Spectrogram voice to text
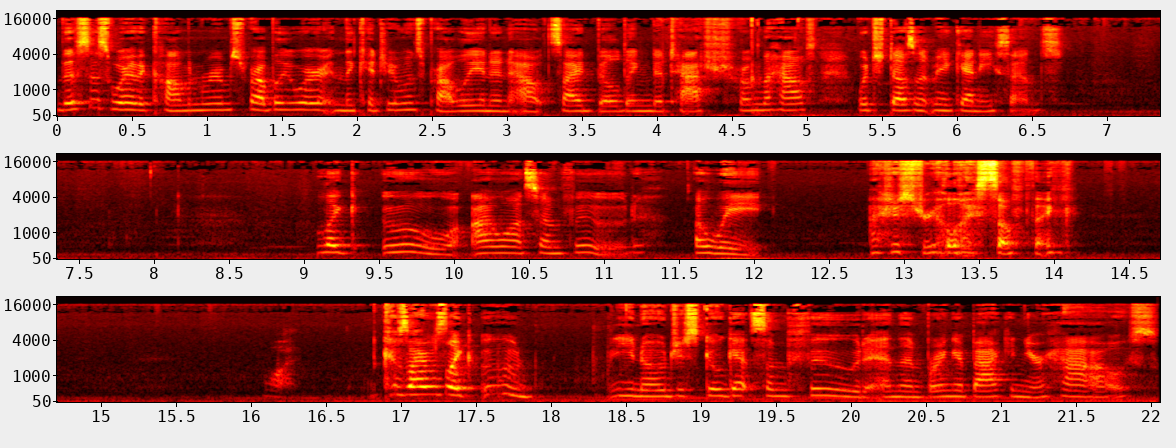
This is where the common rooms probably were, and the kitchen was probably in an outside building detached from the house, which doesn't make any sense. Like, ooh, I want some food. Oh, wait. I just realized something. What? Because I was like, ooh, you know, just go get some food and then bring it back in your house.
